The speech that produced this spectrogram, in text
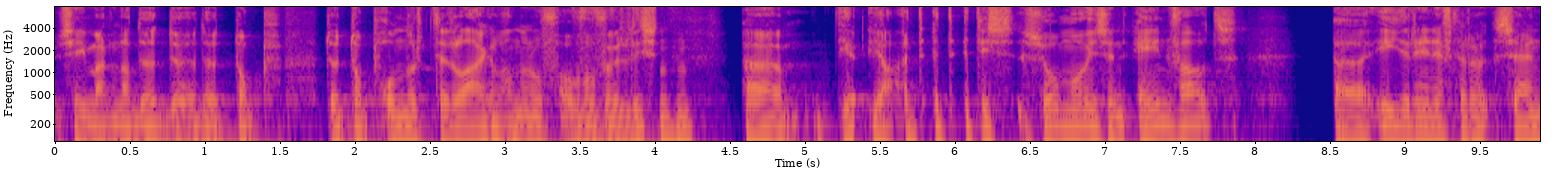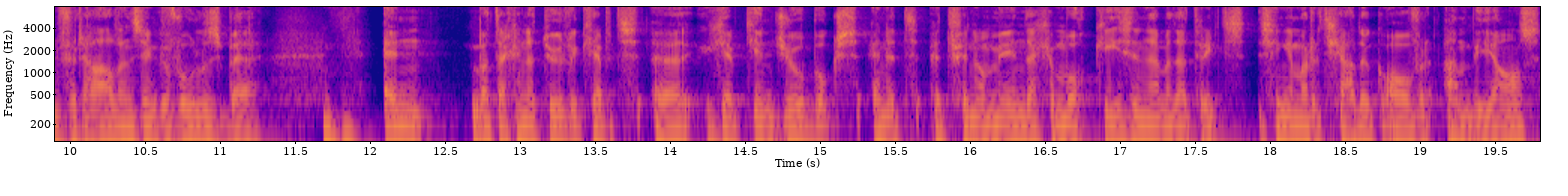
zeg maar, naar de, de, de, top, de top 100 ter lage landen of, of of een list. Mm -hmm. uh, ja, het, het, het is zo mooi in zijn eenvoud. Uh, iedereen heeft er zijn verhaal en zijn gevoelens bij. Mm -hmm. En wat dat je natuurlijk hebt, uh, je hebt die jukebox en het, het fenomeen dat je mag kiezen en dat we dat direct zingen, maar het gaat ook over ambiance,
